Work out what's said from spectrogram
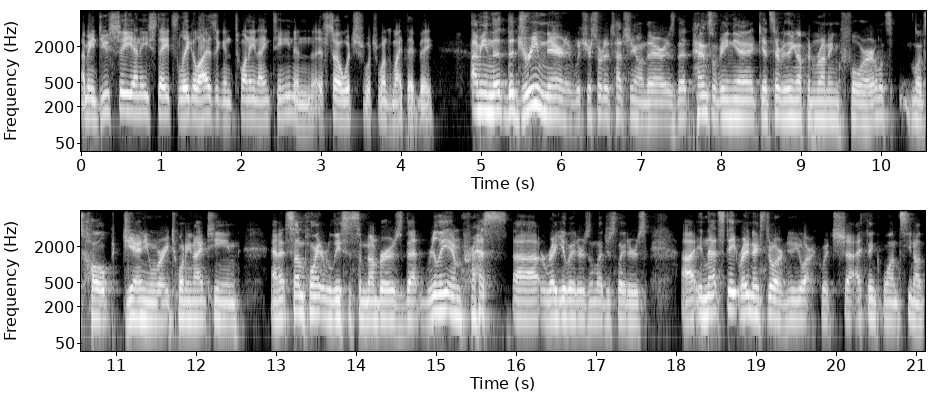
I mean, do you see any states legalizing in 2019, and if so, which which ones might they be? I mean, the, the dream narrative, which you're sort of touching on there, is that Pennsylvania gets everything up and running for let's let's hope January 2019, and at some point releases some numbers that really impress uh, regulators and legislators uh, in that state right next door, New York, which uh, I think once you know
